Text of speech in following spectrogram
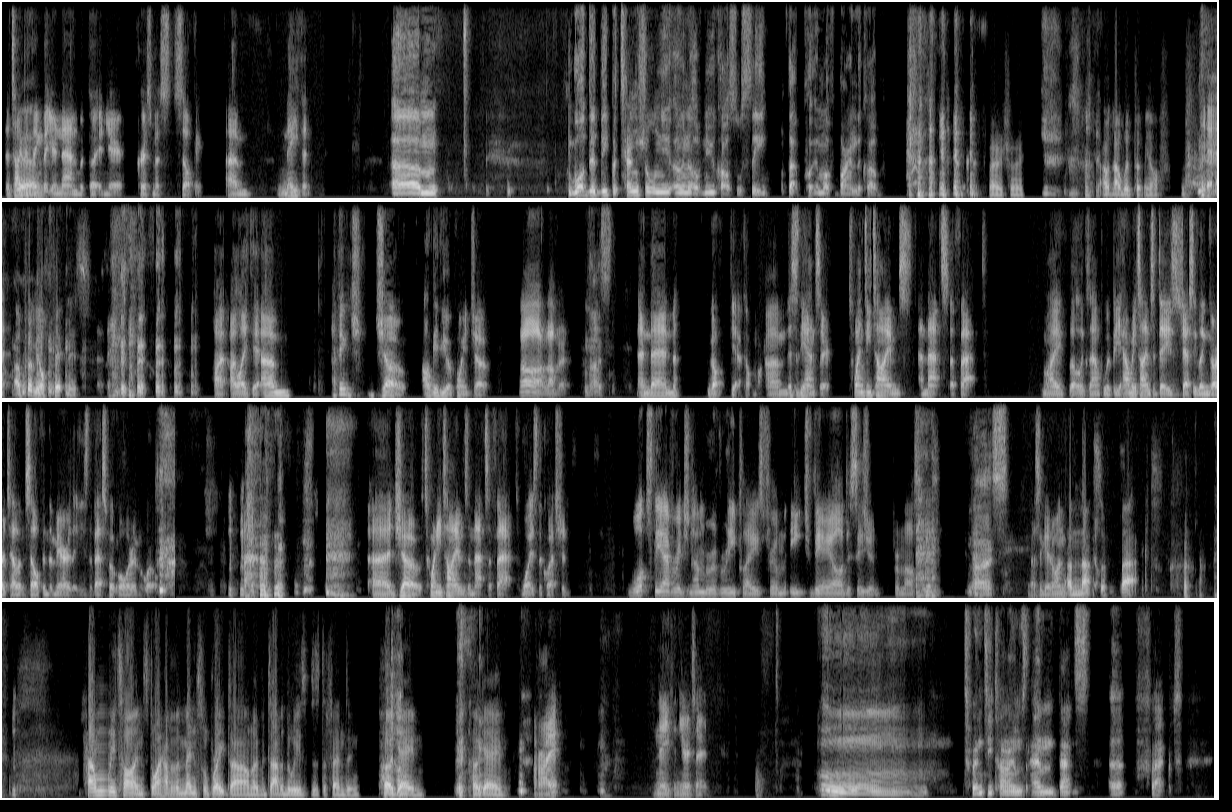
The type Yeah. of thing that your nan would put in your Christmas stocking. Um, Nathan. Um, what did the potential new owner of Newcastle see that put him off buying the club? Very true. That, that would put me off. Yeah. That would put me off fitness. I, I like it. Um, I think J- Joe. I'll give you a point, Joe. Oh, I love it. nice. And then we got yeah, a couple more. Um, this is the answer: twenty times, and that's a fact. My little example would be: How many times a day does Jesse Lingard tell himself in the mirror that he's the best footballer in the world? uh, Joe, twenty times, and that's a fact. What is the question? What's the average number of replays from each VAR decision from last week? Nice. That's a good one. And that's a fact. How many times do I have a mental breakdown over David Luiz's defending per game? per game. All right. Nathan, your turn. Mm, 20 times, and that's a fact.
